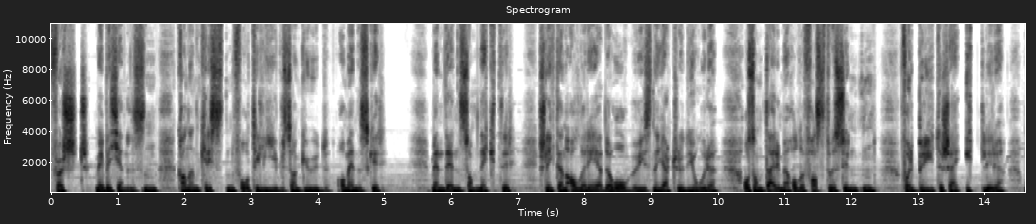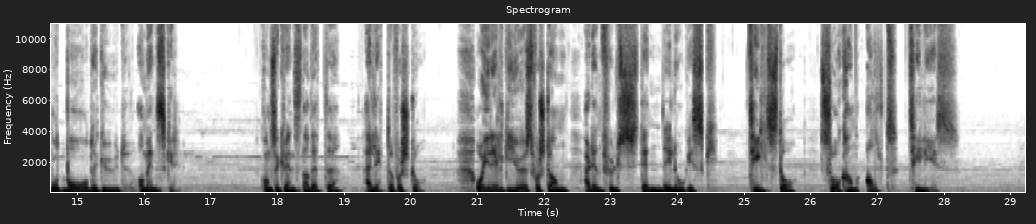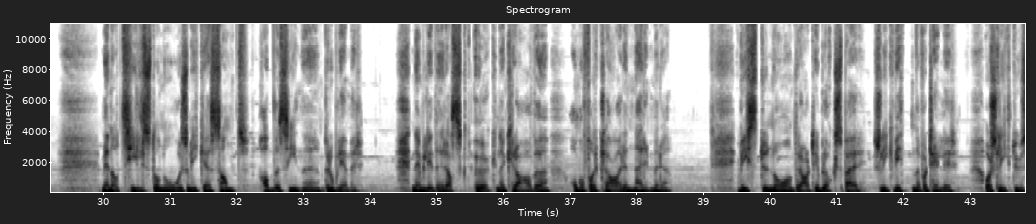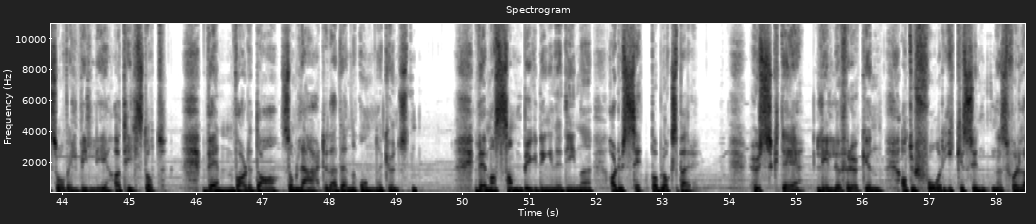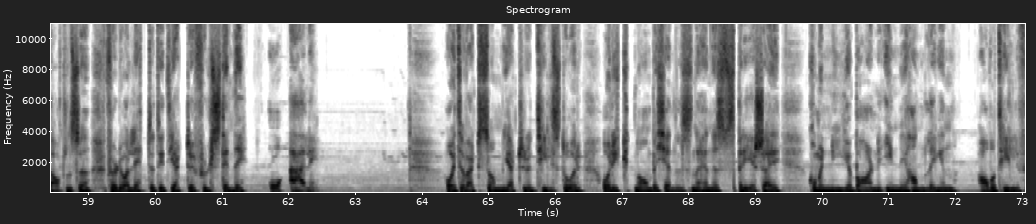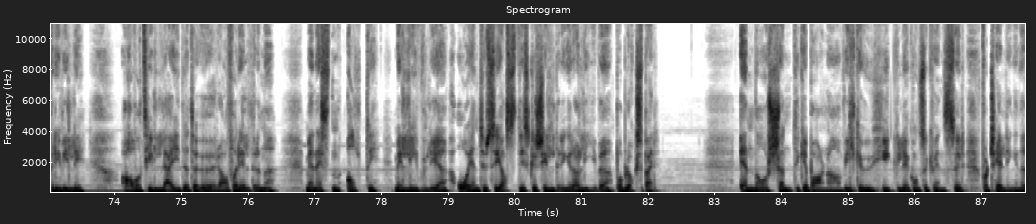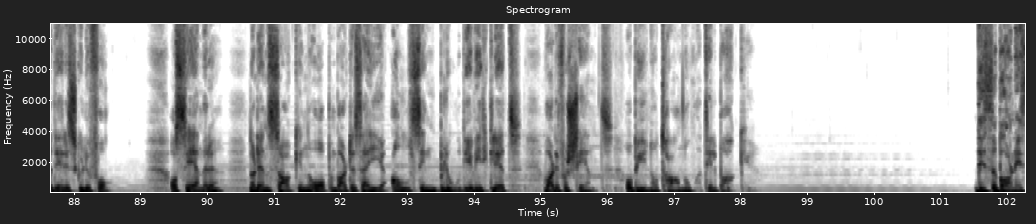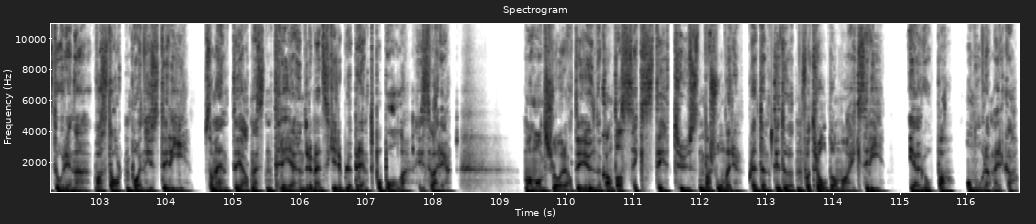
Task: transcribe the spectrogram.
Først med bekjennelsen kan en kristen få tilgivelse av Gud og mennesker men den som nekter, slik den allerede overbevisende Gjertrud gjorde, og som dermed holder fast ved synden, forbryter seg ytterligere mot både Gud og mennesker. Konsekvensen av dette er lett å forstå, og i religiøs forstand er den fullstendig logisk. Tilstå, så kan alt tilgis. Men å tilstå noe som ikke er sant, hadde sine problemer nemlig det raskt økende kravet om å forklare nærmere. Hvis du nå drar til Bloksberg, slik vitnet forteller, og slik du så velvillig har tilstått, hvem var det da som lærte deg den onde kunsten? Hvem av sambygdingene dine har du sett på Bloksberg? Husk det, lille frøken, at du får ikke syndenes forlatelse før du har lettet ditt hjerte fullstendig og ærlig og etter hvert som Gjertrud tilstår og ryktene om bekjennelsene hennes sprer seg, kommer nye barn inn i handlingen, av og til frivillig, av og til leid etter øret av foreldrene, men nesten alltid med livlige og entusiastiske skildringer av livet på Bloksberg. Ennå skjønte ikke barna hvilke uhyggelige konsekvenser fortellingene deres skulle få. Og senere, når den saken åpenbarte seg i all sin blodige virkelighet, var det for sent å begynne å ta noe tilbake. Disse barnehistoriene var starten på en hysteri som endte i at nesten 300 mennesker ble brent på bålet i Sverige. Man anslår at i underkant av 60 000 personer ble dømt til døden for trolldom og hekseri i Europa og Nord-Amerika.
